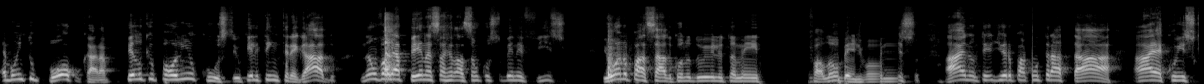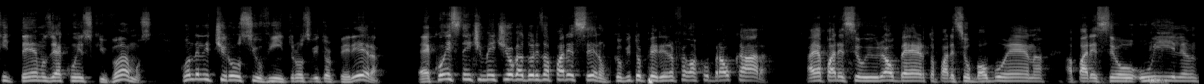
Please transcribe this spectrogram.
é muito pouco, cara. Pelo que o Paulinho custa e o que ele tem entregado, não vale a pena essa relação custo-benefício. E o ano passado, quando o Duílio também falou, Benja, isso, ah, não tenho dinheiro para contratar, ah, é com isso que temos e é com isso que vamos. Quando ele tirou o Silvinho e trouxe o Vitor Pereira, é, coincidentemente jogadores apareceram, porque o Vitor Pereira foi lá cobrar o cara. Aí apareceu o Yuri Alberto, apareceu o Balbuena, apareceu o William.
